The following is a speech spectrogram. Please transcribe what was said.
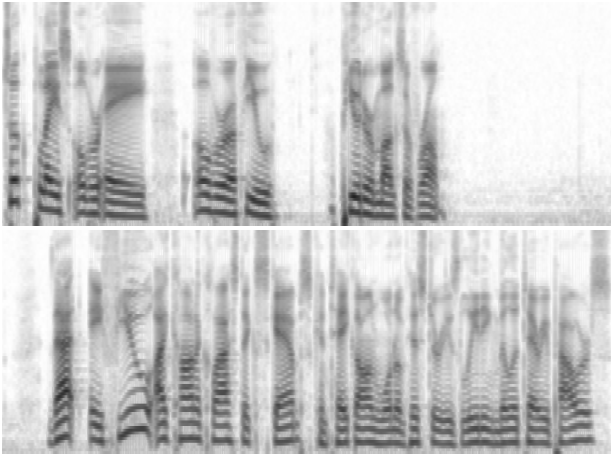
took place over a over a few pewter mugs of rum. That a few iconoclastic scamps can take on one of history's leading military powers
